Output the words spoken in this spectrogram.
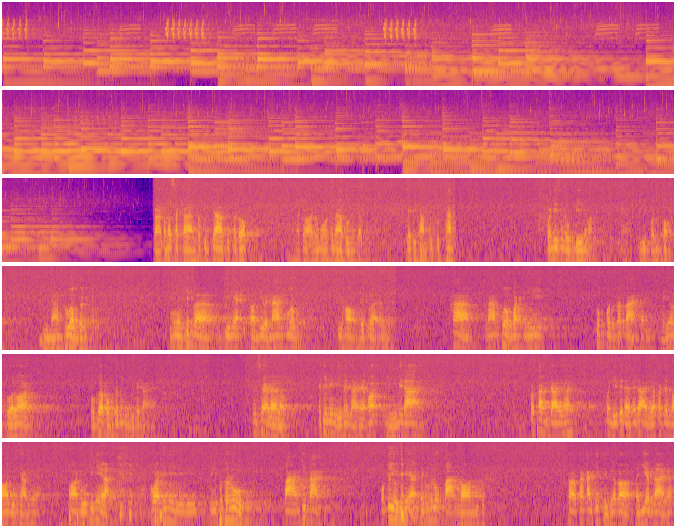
ก มัสการพระคุณเจ้าที่เคารพ แล้วก็อนุโมทนาบุญกับญาติธรรมทุกๆท่าน วันนี้สนุกดีเนาะมีฝนตก มีน้ำท่วมด้วยผมยังคิดว่าทีเนี้ยตอนที่วันน้ำท่วมที่ห้องนึกว่าเออถ้าน้ำท่วมวัดนี้ ทุกคนก็ต่างกันหนีเอาตัวรอด ผมว่าผมจะไม่หนีไปไหนไม่ใช่อะไรหรอก ไอ้ที่ไม่หนีไปไหนอะเพราะหนีไม่ได้ ก็ตั้งใจนะเมื่อหนีไปไหนไม่ได้เนี่ยก็จะนอนอยู่แถวนี้นะนอนอยู่ที่นี่แหละเพราะว่าที่นี่มีมีมีพุทธรูปปางที่นั่ง ผมจะอยู่ที่เนี่ย เป็นพุทธรูปปางนอนอยู่ถ้าถ้าใครคิดถึงแล้วก็มาเยี่ยมได้นะ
